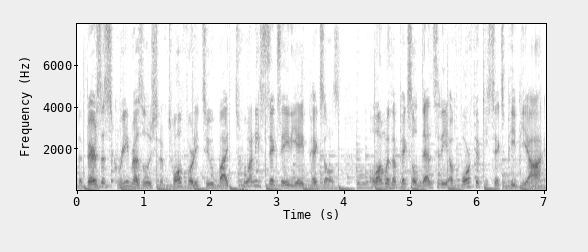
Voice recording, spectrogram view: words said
that bears a screen resolution of 1242 by 2688 pixels, along with a pixel density of 456 ppi.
